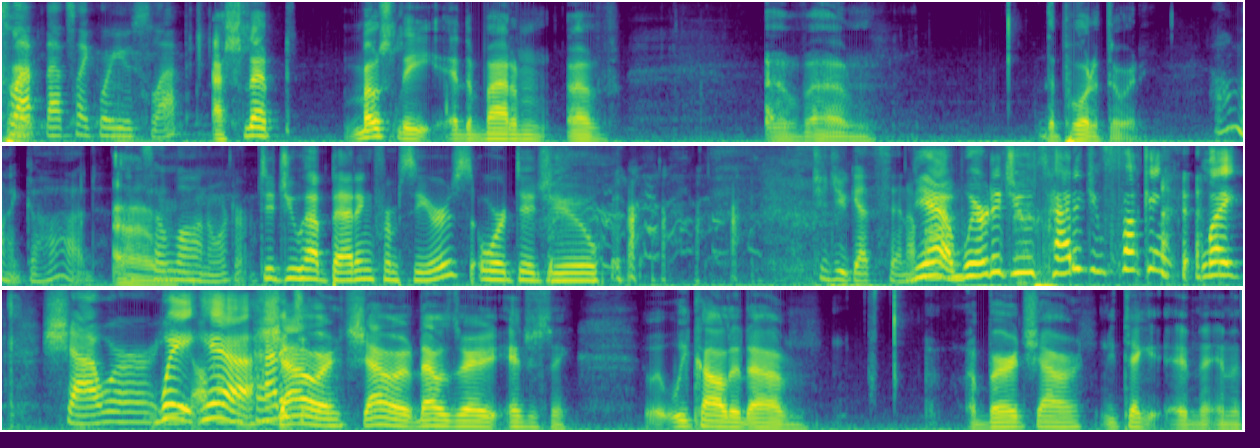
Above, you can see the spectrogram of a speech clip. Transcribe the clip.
slept? That's like where you slept? I slept mostly at the bottom of of um, the Port Authority. Oh my God. That's so Um, Law and Order. Did you have bedding from Sears, or did you? Did you get Cinnabon? yeah. Where did you? How did you fucking like? Shower? Wait, yeah, things? how did you- shower, shower. That was very interesting. We called it um, a bird shower. You take it in the in the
